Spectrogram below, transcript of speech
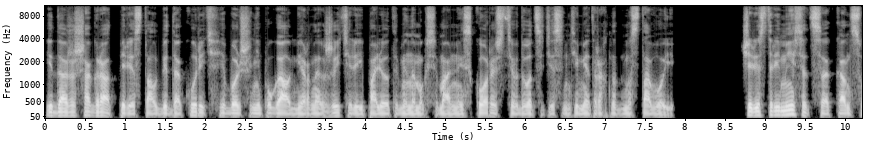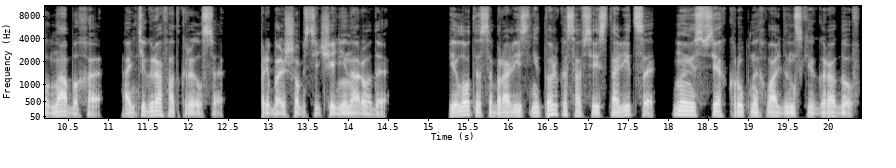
и даже Шаград перестал бедокурить и больше не пугал мирных жителей полетами на максимальной скорости в 20 сантиметрах над мостовой. Через три месяца, к концу Набаха, антиграф открылся, при большом стечении народа. Пилоты собрались не только со всей столицы, но и из всех крупных вальденских городов.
